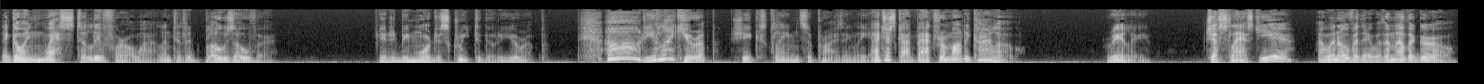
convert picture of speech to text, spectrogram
they're going west to live for a while until it blows over. It'd be more discreet to go to Europe. Oh, do you like Europe? she exclaimed surprisingly. I just got back from Monte Carlo. Really? Just last year. I went over there with another girl.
